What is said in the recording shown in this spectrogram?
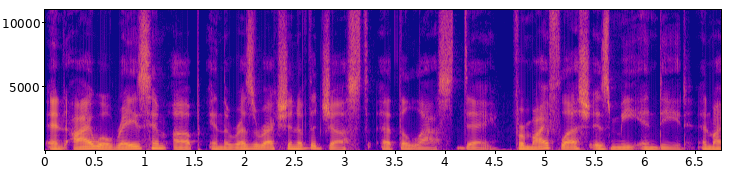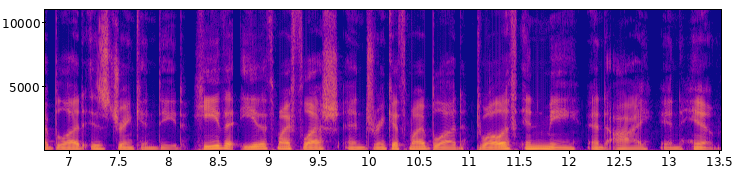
and I will raise him up in the resurrection of the just at the last day. For my flesh is meat indeed, and my blood is drink indeed. He that eateth my flesh and drinketh my blood dwelleth in me, and I in him.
